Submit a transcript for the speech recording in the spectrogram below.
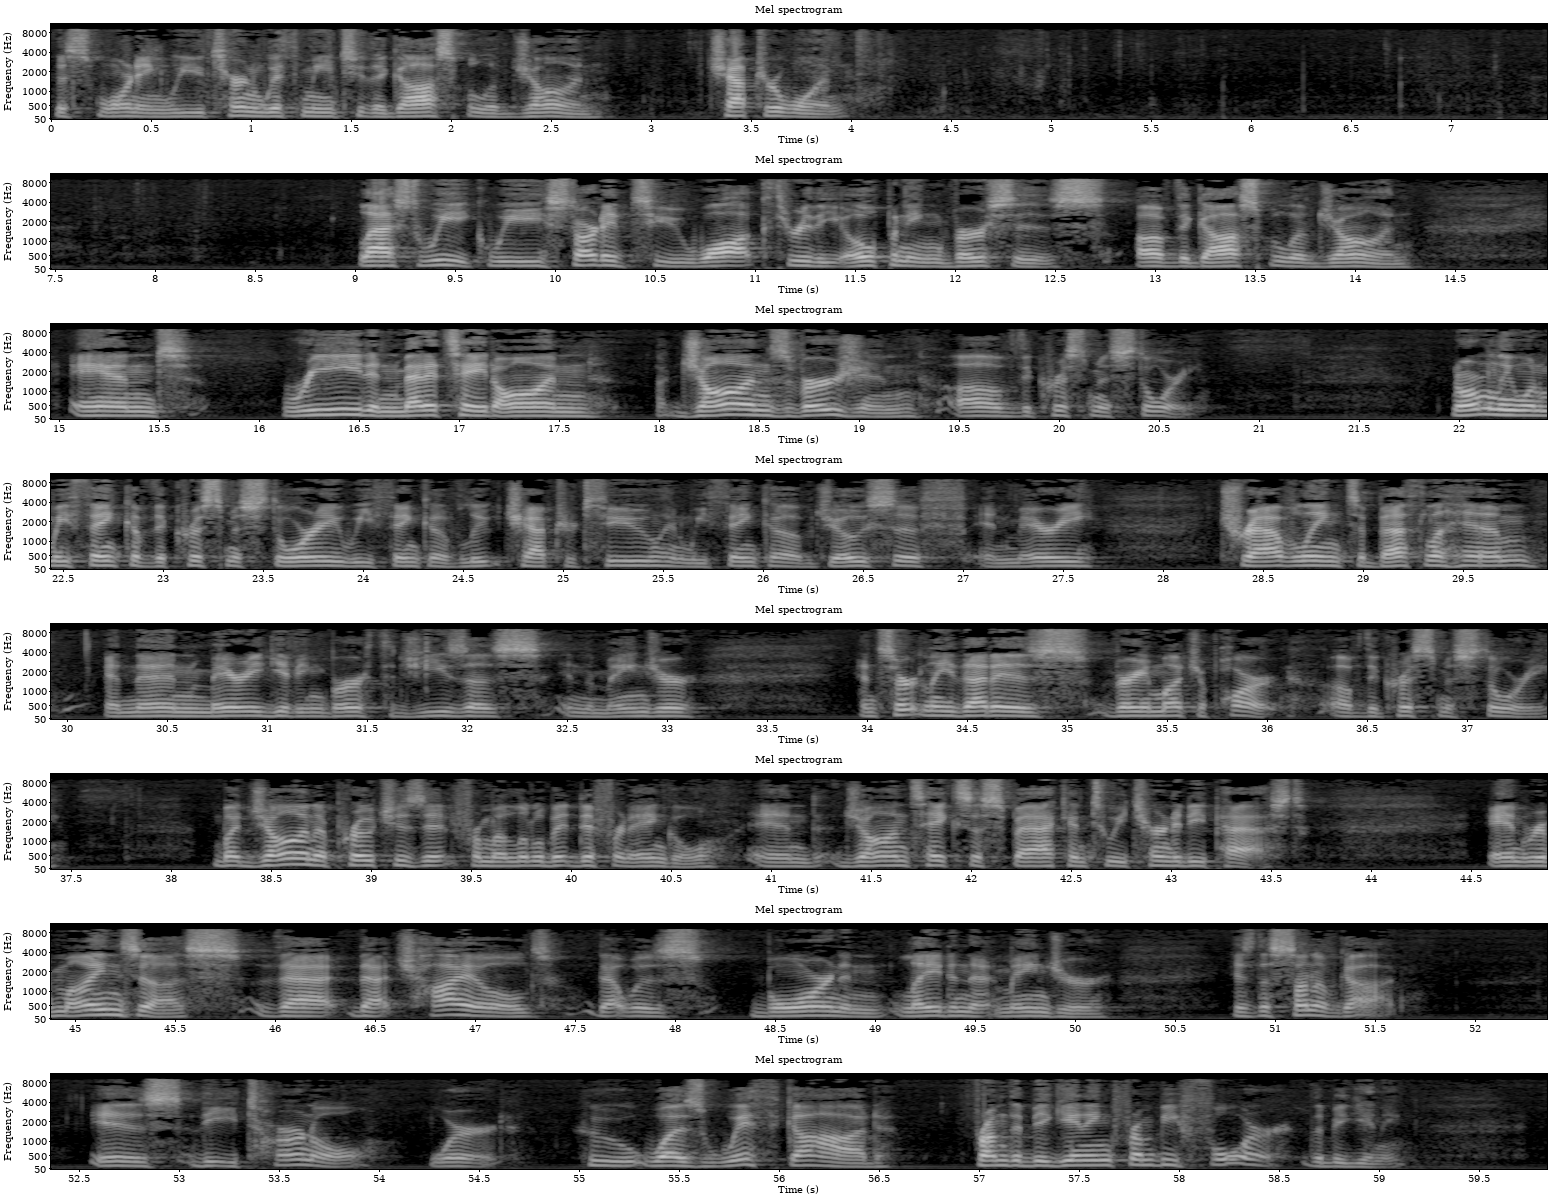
this morning, will you turn with me to the Gospel of John, chapter 1? Last week, we started to walk through the opening verses of the Gospel of John and read and meditate on John's version of the Christmas story. Normally, when we think of the Christmas story, we think of Luke chapter 2 and we think of Joseph and Mary traveling to Bethlehem and then Mary giving birth to Jesus in the manger. And certainly that is very much a part of the Christmas story. But John approaches it from a little bit different angle, and John takes us back into eternity past and reminds us that that child that was born and laid in that manger is the Son of God, is the eternal Word who was with God from the beginning, from before the beginning,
